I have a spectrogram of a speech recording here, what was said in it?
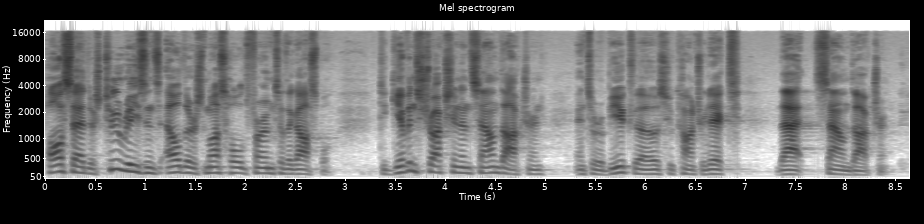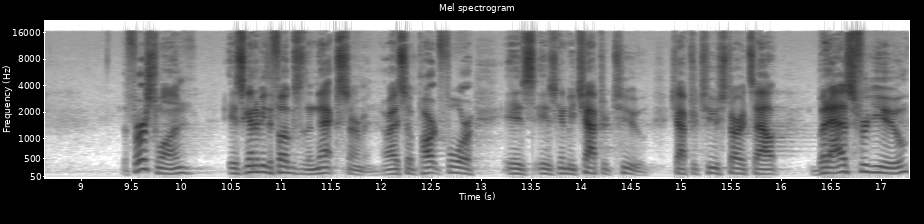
Paul said there's two reasons elders must hold firm to the gospel to give instruction in sound doctrine and to rebuke those who contradict that sound doctrine. The first one is going to be the focus of the next sermon. All right, so part four is, is going to be chapter two. Chapter two starts out, but as for you,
